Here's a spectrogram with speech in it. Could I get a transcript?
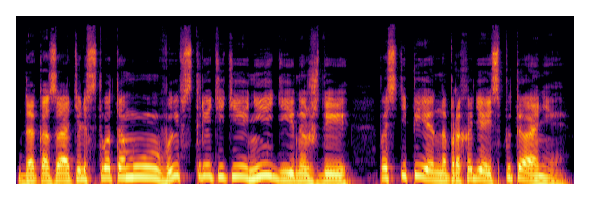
Доказательства тому вы встретите не единожды, постепенно проходя испытания.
